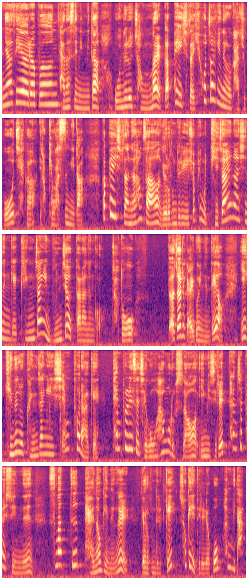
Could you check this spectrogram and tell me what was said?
안녕하세요 여러분. 다나쌤입니다. 오늘은 정말 카페24 효자 기능을 가지고 제가 이렇게 왔습니다. 카페24는 항상 여러분들이 쇼핑몰 디자인 하시는 게 굉장히 문제였다라는 거 저도 뼈저리게 알고 있는데요. 이 기능을 굉장히 심플하게 템플릿을 제공함으로써 이미지를 편집할 수 있는 스마트 배너 기능을 여러분들께 소개해 드리려고 합니다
